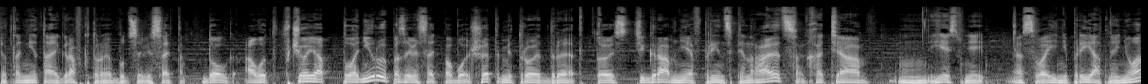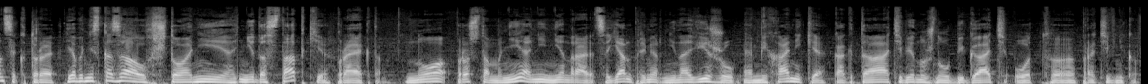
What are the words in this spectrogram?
Это не та игра, в которой я буду зависать там долго. А вот в что я планирую позависать побольше, это Metroid Dread. То есть игра мне, в принципе, нравится, хотя есть в ней свои неприятные нюансы, которые я бы не сказал, что они недостатки проекта, но просто мне они не нравятся. Я, например, ненавижу э, механики, когда тебе нужно убегать от э, противников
